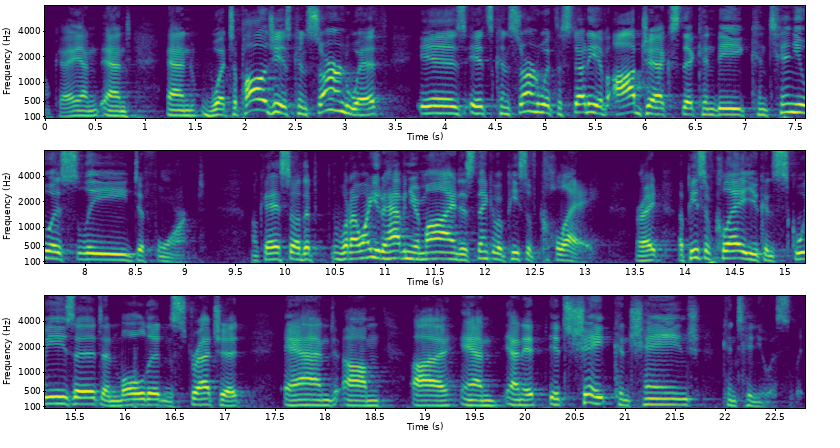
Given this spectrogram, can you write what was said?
Okay? And, and, and what topology is concerned with is it's concerned with the study of objects that can be continuously deformed. Okay, so the, what I want you to have in your mind is think of a piece of clay, right? A piece of clay, you can squeeze it and mold it and stretch it, and, um, uh, and, and it, its shape can change continuously.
